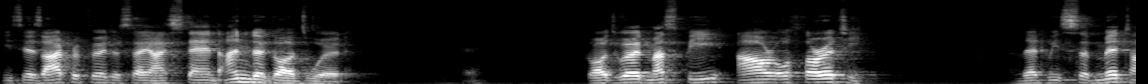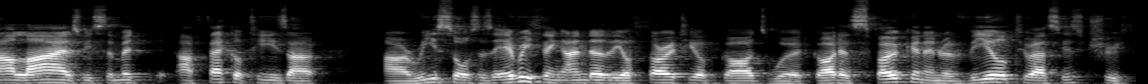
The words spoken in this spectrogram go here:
He says, I prefer to say I stand under God's word. God's word must be our authority. That we submit our lives, we submit our faculties, our, our resources, everything under the authority of God's word. God has spoken and revealed to us his truth.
